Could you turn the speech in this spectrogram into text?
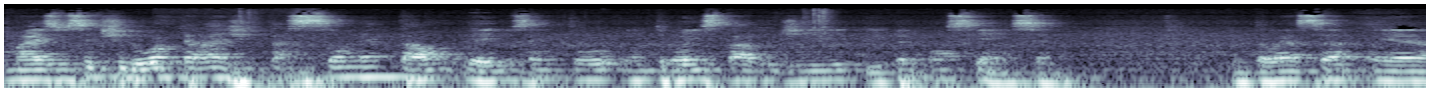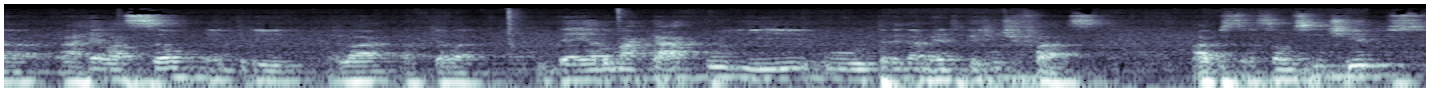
mas você tirou aquela agitação mental e aí você entrou, entrou em estado de hiperconsciência. Então essa é a, relação entre lá aquela ideia do macaco e o treinamento que a gente faz. Abstração de sentidos,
